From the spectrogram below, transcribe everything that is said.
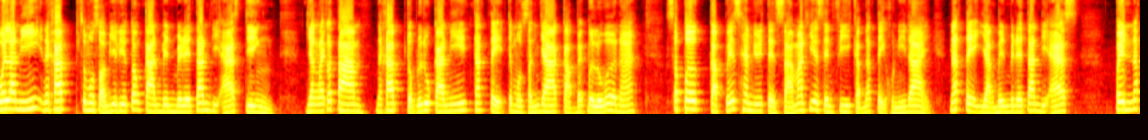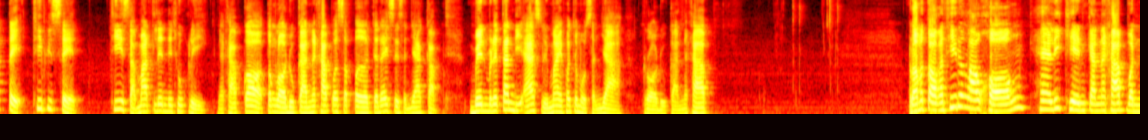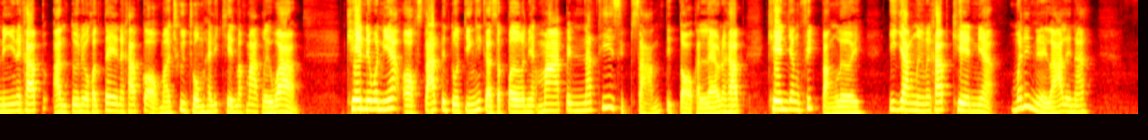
เวลานี้นะครับสโมสรเบียริวต้องการเบนเบรตันดีแอสจริง อย่างไรก็ตามนะครับจบฤดูกาลนี้นักเตะจะหมดสัญญากับแบ็กเบอร์โลเวอร์นะ สเปอร์กับเวสต์แฮมยูไนเต็ดสามารถที่จะเซ็นฟรีกับนักเตะคนนี้ได้ นักเตะอย่างเบนเบเดตันดีแอสเป็นนักเตะที่พิเศษที่สามารถเล่นได้ทุกลีกนะครับ ก็ต้องรอดูกันนะครับว่าสเปอร์จะได้เซ็นสัญญากับเบนเบเดตันดีแอสหรือไม่เพราะจะหมดสัญญารอดูกันนะครับเรามาต่อกันที่เรื่องราวของแฮร์รี่เคนกันนะครับ วันนี้นะครับอันโตนิโอคอนเต้นะครับก็ออกมาชื่นชมแฮร์รี่เคนมาก ๆ เลยว่า เคนในวันนี้ออกสตาร์ทเป็นตัวจริงให้กับสเปอร์เนี่ยมาเป็นนัดที่ 13 ติดต่อกันแล้วนะครับเคนยังฟิตปังเลย อีกอย่างหนึ่งนะครับเคนเนี่ยไม่ได้เหนื่อยล้าเลยนะ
